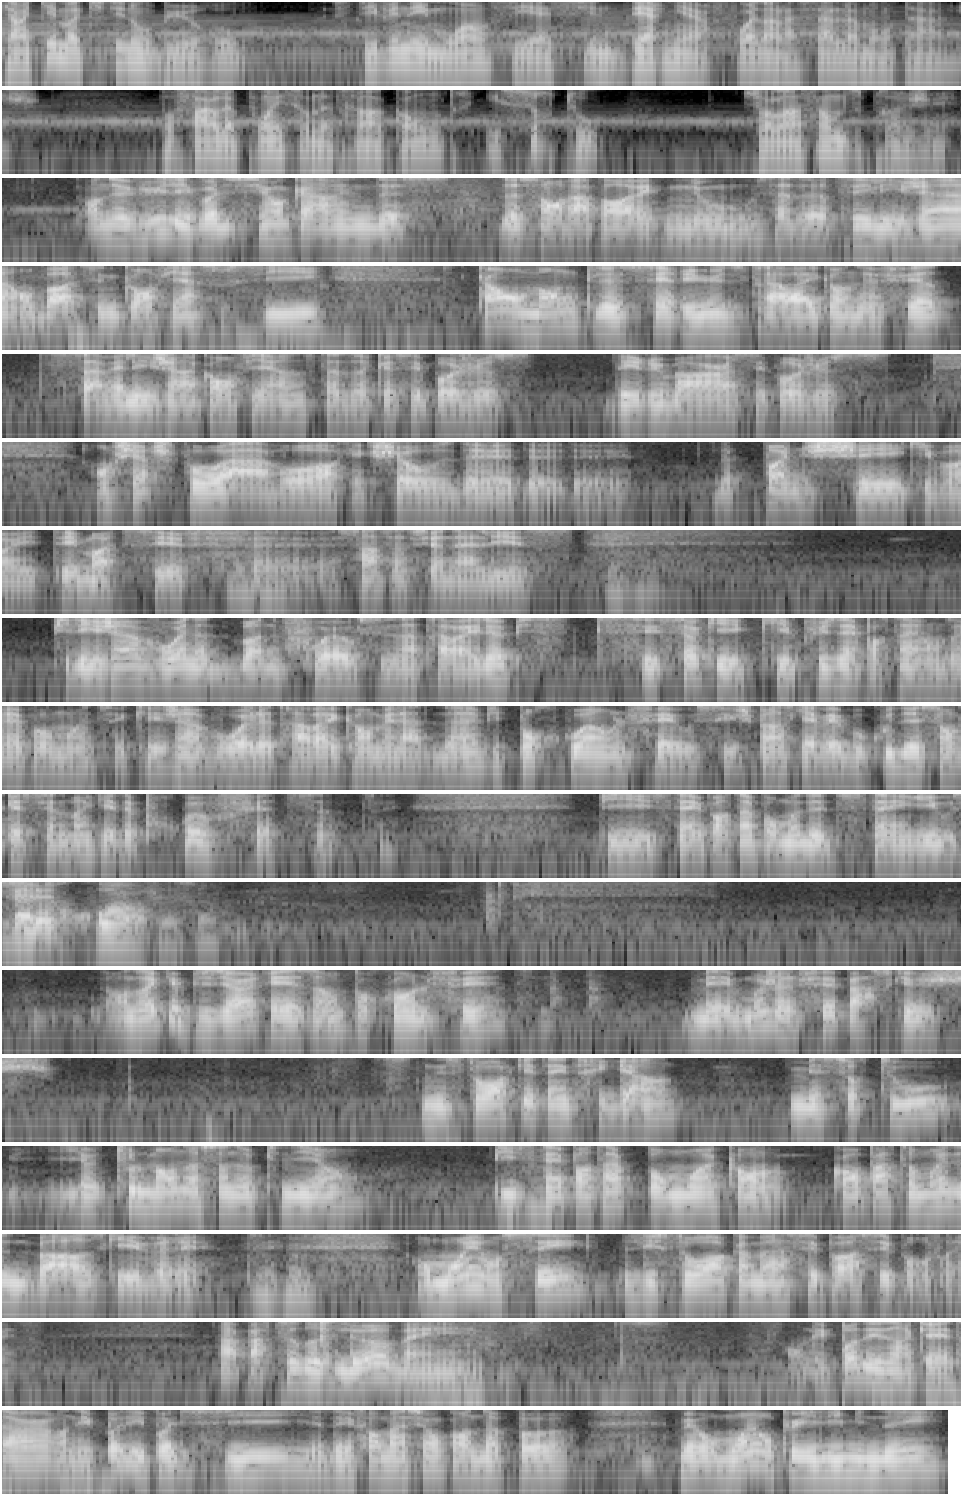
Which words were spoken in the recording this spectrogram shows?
Quand Kim a quitté nos bureaux, Steven et moi, on s'est assis une dernière fois dans la salle de montage pour faire le point sur notre rencontre et surtout sur l'ensemble du projet. On a vu l'évolution quand même de, de, son rapport avec nous, c'est-à-dire, tu sais, les gens ont bâti une confiance aussi. Quand on montre le sérieux du travail qu'on a fait, ça met les gens en confiance, c'est-à-dire que c'est pas juste des rumeurs, c'est pas juste. On cherche pas à avoir quelque chose de, de, de, de punché qui va être émotif, Mhm. euh, sensationnaliste. Puis les gens voient notre bonne foi aussi dans ce travail-là. Puis c'est ça qui est, qui est le plus important, on dirait pour moi. sais, Que les gens voient le travail qu'on met là-dedans. Puis pourquoi on le fait aussi. Je pense qu'il y avait beaucoup de son questionnement qui était pourquoi vous faites ça. Puis c'était important pour moi de distinguer aussi Ben, le. Pourquoi on fait ça? On dirait qu'il y a plusieurs raisons pourquoi on le fait. Mais moi, je le fais parce que je... c'est une histoire qui est intrigante, mais surtout, il y a- tout le monde a son opinion. Puis c'est important pour moi qu'on parte au moins d'une base qui est vraie. sais. Au moins, on sait l'histoire, comment elle s'est passée pour vrai. À partir de là, ben, on n'est pas des enquêteurs, on n'est pas des policiers, il y a de l'informations qu'on n'a pas, mais au moins on peut éliminer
